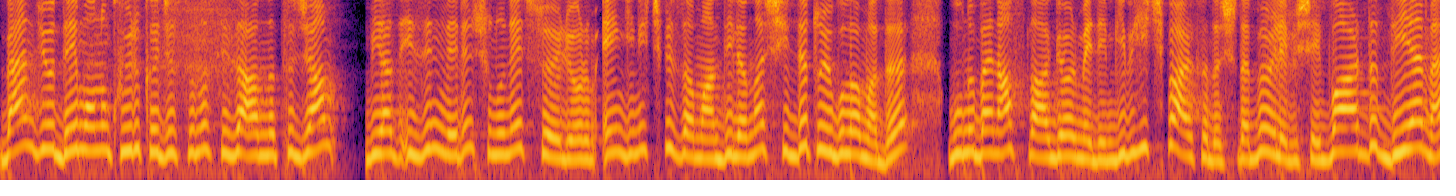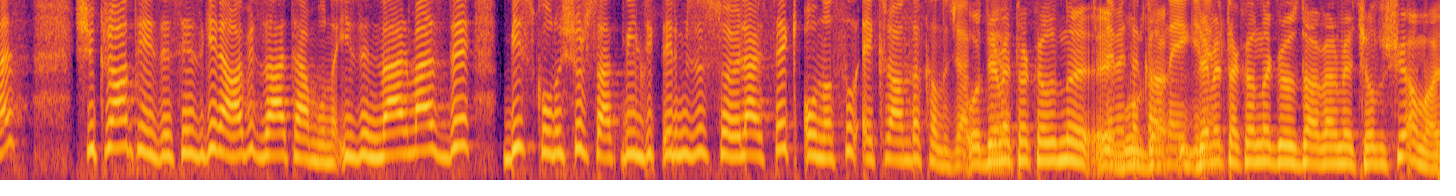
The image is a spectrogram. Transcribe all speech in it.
ben diyor Demo'nun kuyruk acısını size anlatacağım. Biraz izin verin şunu net söylüyorum. Engin hiçbir zaman Dilan'a şiddet uygulamadı. Bunu ben asla görmediğim gibi hiçbir arkadaşı da böyle bir şey vardı diyemez. Şükran teyze Sezgin abi zaten buna izin vermezdi. Biz konuşursak bildiklerimizi söylersek o nasıl ekranda kalacak O diyor. Demet Akalın'ı e, Demet burada Akalın'la ilgili. Demet Akalın'a gözdağı vermeye çalışıyor ama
